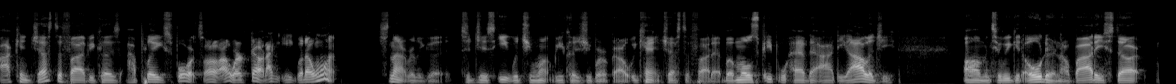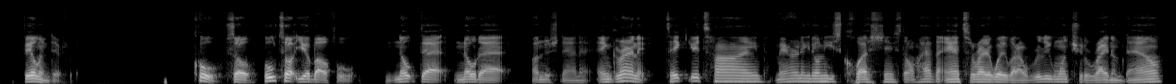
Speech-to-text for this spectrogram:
I can justify because I play sports. Oh, I work out. I can eat what I want. It's not really good to just eat what you want because you work out. We can't justify that. But most people have that ideology um until we get older and our bodies start feeling different. Cool. So who taught you about food? Note that, know that, understand it. And granted, take your time, marinate on these questions. Don't have the answer right away, but I really want you to write them down,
